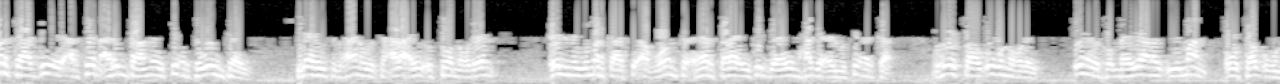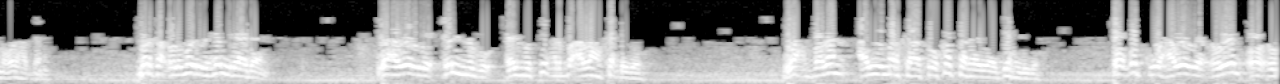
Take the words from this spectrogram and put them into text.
Marka haddii ay arkeen arrintaan inay sixirka weyn tahay ilaahay subxaanahu watacaala ayay u soo noqdeen. Cilmigii markaasi aqoonta heer sare ay ka gaareen xagga cilmu sixirka wuxuu sabab ugu noqday inay rumeeyaan oo iimaan uu sabab ugu noqdo haddana. Marka culummadu waxay yidhaahdaan waxa weeye cilmigu cilmu sixirba allah ka dhige wax badan ayuu markaasuu ka sarreeyaa jahliga. Oo qofku waxaa weeye culum oo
